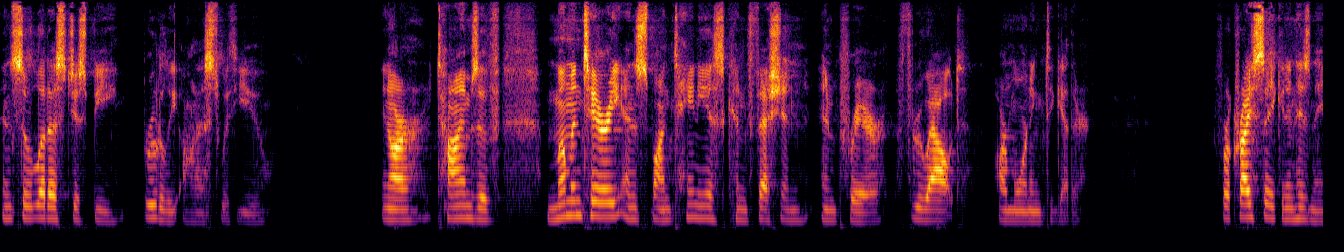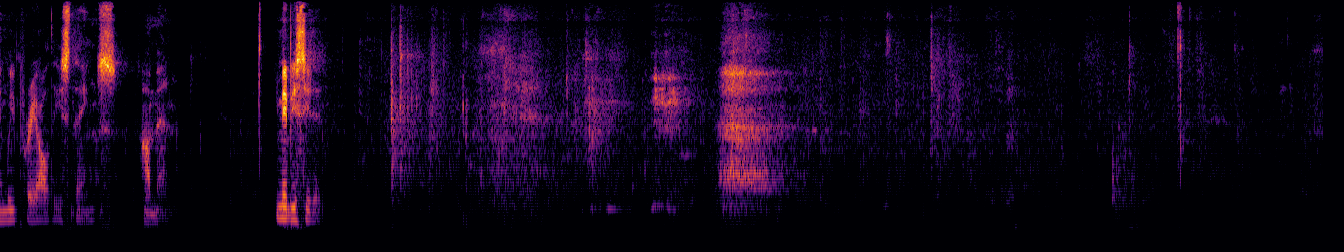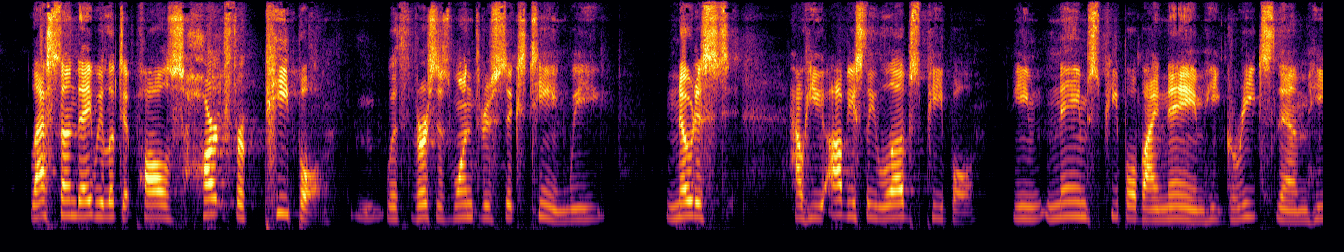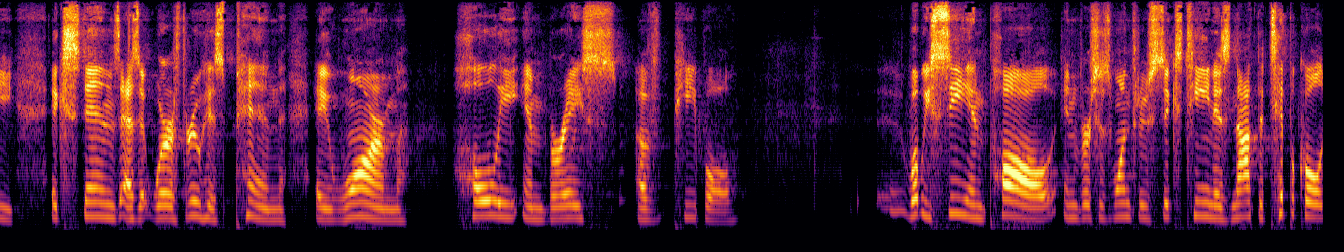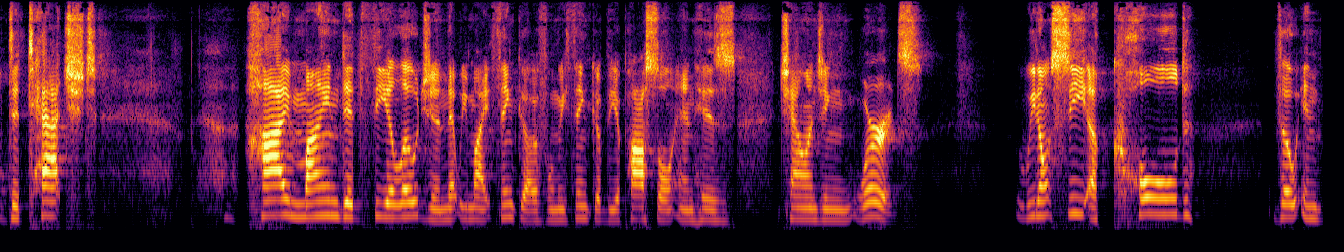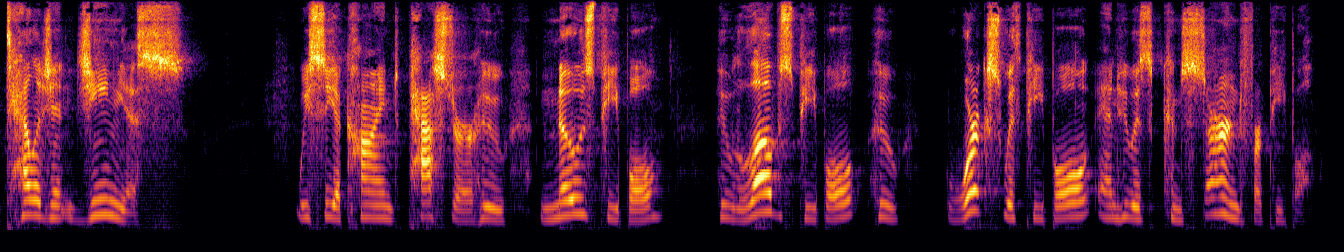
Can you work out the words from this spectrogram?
And so let us just be brutally honest with you. In our times of momentary and spontaneous confession and prayer throughout our morning together. For Christ's sake and in his name, we pray all these things. Amen. You may be seated. Last Sunday, we looked at Paul's heart for people with verses 1 through 16. We noticed how he obviously loves people he names people by name. He greets them. He extends, as it were, through his pen, a warm, holy embrace of people. What we see in Paul in verses 1 through 16 is not the typical detached, high minded theologian that we might think of when we think of the apostle and his challenging words. We don't see a cold, though intelligent genius, we see a kind pastor who knows people, who loves people, who works with people, and who is concerned for people.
